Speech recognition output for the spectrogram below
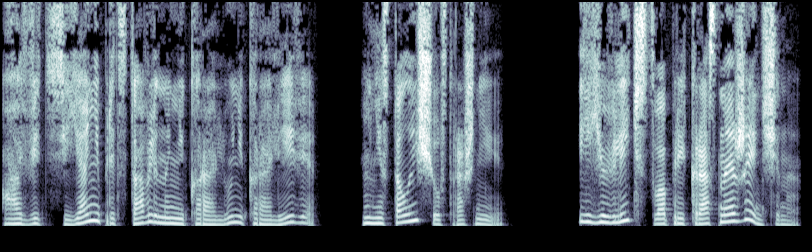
А ведь я не представлена ни королю, ни королеве. Мне стало еще страшнее. Ее Величество — прекрасная женщина.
